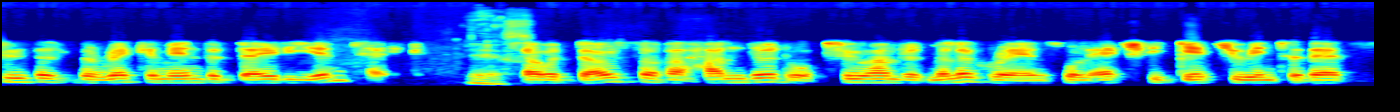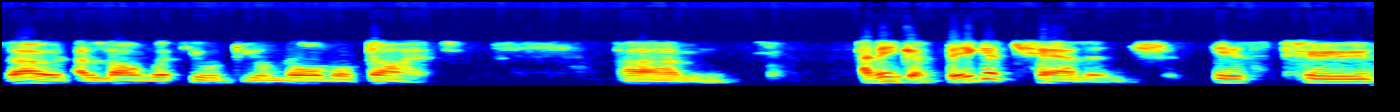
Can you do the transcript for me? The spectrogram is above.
to the, the recommended daily intake? Yes. So a dose of 100 or 200 milligrams will actually get you into that zone along with your, your normal diet. Um, I think a bigger challenge is to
